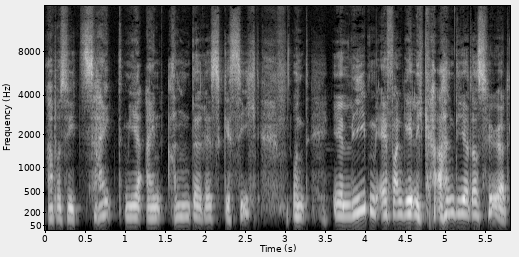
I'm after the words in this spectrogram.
aber sie zeigt mir ein anderes Gesicht. Und ihr lieben Evangelikalen, die ihr das hört,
